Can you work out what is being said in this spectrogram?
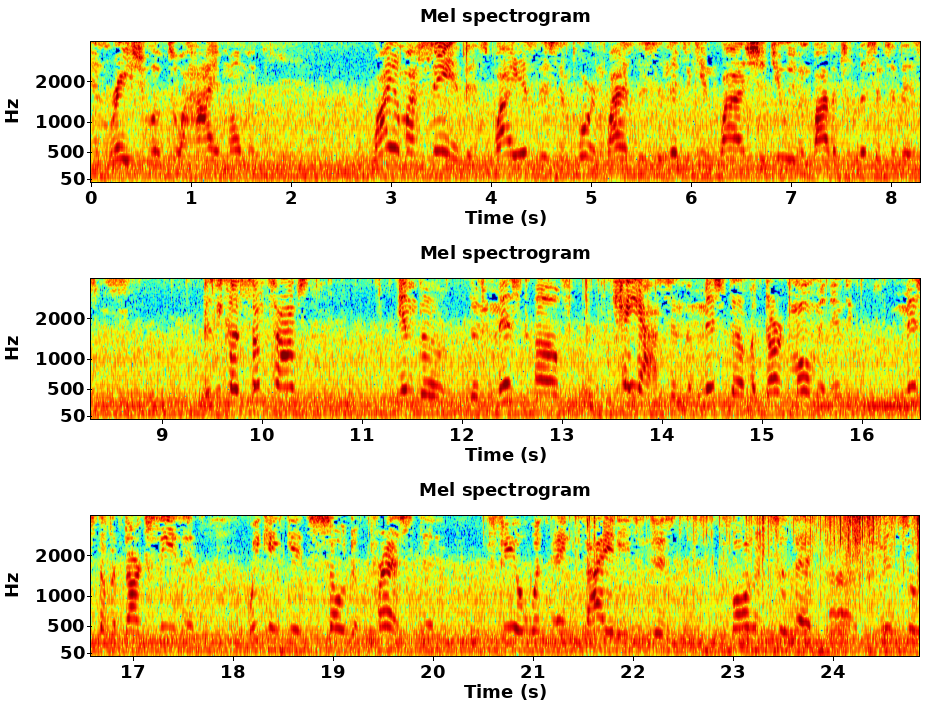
and raise you up to a high moment. Why am I saying this? Why is this important? Why is this significant? Why should you even bother to listen to this? It's because sometimes in the the midst of chaos, in the midst of a dark moment, in the midst of a dark season, we can get so depressed and filled with anxieties and just fall into that uh, mental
